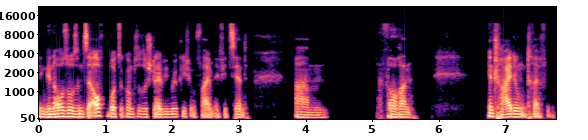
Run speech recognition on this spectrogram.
Denn genau so sind sie aufgebaut, so kommst du so schnell wie möglich und vor allem effizient ähm, voran. Entscheidungen treffen.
